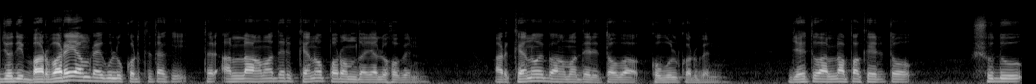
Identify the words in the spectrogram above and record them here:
যদি বারবারই আমরা এগুলো করতে থাকি, তাহলে আল্লাহ আমাদের কেন পরম দয়ালু হবেন? আর কেনই বা আমাদের তবা কবুল করবেন? যেহেতু আল্লাহ পাকের তো শুধু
